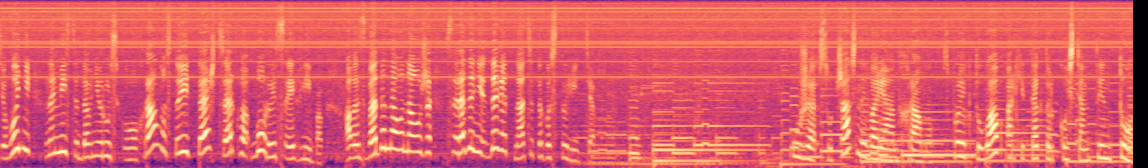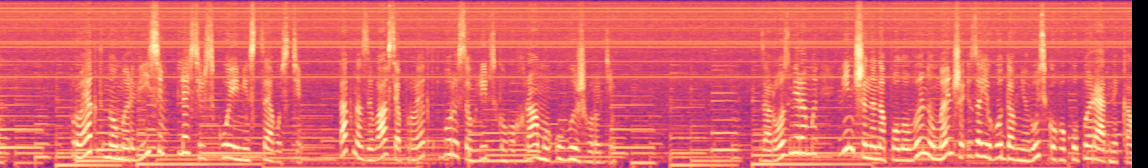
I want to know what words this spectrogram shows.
Сьогодні на місці давньоруського храму стоїть теж церква Бориса і Гліба, але зведена вона уже всередині 19 століття. Уже сучасний варіант храму спроєктував архітектор Костянтин Тон. Проект номер 8 для сільської місцевості. Так називався проект Борисоглібського храму у Вишгороді. За розмірами він чи не наполовину менше за його давньоруського попередника.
